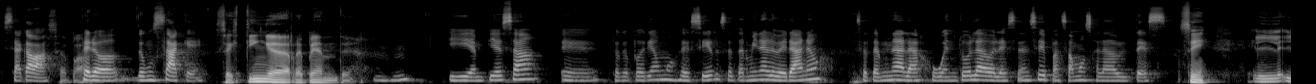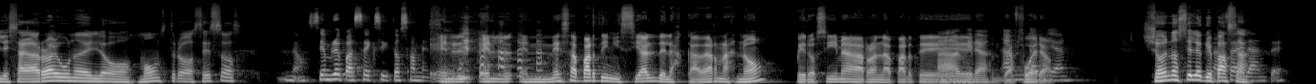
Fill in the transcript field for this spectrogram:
se acaba, Se apaga. pero de un saque. Se extingue de repente. Y empieza eh, lo que podríamos decir, se termina el verano, se termina la juventud, la adolescencia y pasamos a la adultez. Sí. ¿Le- ¿Les agarró alguno de los monstruos esos? No, siempre pasé exitosamente. En, el- en- en esa parte inicial de las cavernas no, pero sí me agarró en la parte Ah, mira. de afuera. Yo no sé lo que Más pasa. adelante.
